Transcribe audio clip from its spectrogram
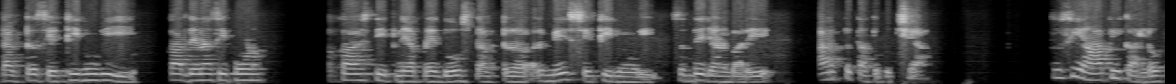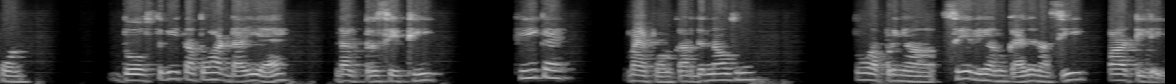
ਡਾਕਟਰ ਸੇਠੀ ਨੂੰ ਵੀ ਕਰ ਦੇਣਾ ਸੀ ਫੋਨ। ਆਕਾਸ਼ਦੀਪ ਨੇ ਆਪਣੇ ਦੋਸਤ ਡਾਕਟਰ ਰਮੇਸ਼ ਸੇਠੀ ਨੂੰ ਵੀ ਸੱਦੇ ਜਾਣ ਬਾਰੇ ਅਰਪਤਾ ਤੋਂ ਪੁੱਛਿਆ। ਤੁਸੀਂ ਆਪ ਹੀ ਕਰ ਲਓ ਫੋਨ। ਦੋਸਤ ਵੀ ਤਾਂ ਤੁਹਾਡਾ ਹੀ ਹੈ, ਡਾਕਟਰ ਸੇਠੀ। ਠੀਕ ਹੈ, ਮੈਂ ਫੋਨ ਕਰ ਦਿੰਨਾ ਉਸ ਨੂੰ ਤੂੰ ਆਪਣੀਆਂ ਸਹੇਲੀਆਂ ਨੂੰ ਕਹਿ ਦੇਣਾ ਸੀ ਪਾਰਟੀ ਲਈ।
